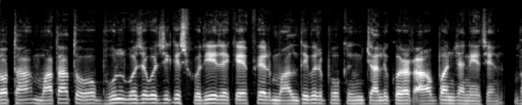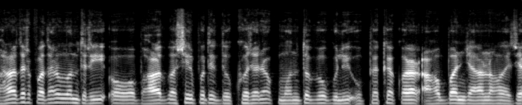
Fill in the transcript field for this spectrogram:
তথা মাতাতো ভুল বোঝাবুঝিকে সরিয়ে রেখে ফের মালদ্বীপের বুকিং চালু করার আহ্বান জানিয়েছেন। ভারতের প্রধানমন্ত্রী ও ভারতবাসীর প্রতি দুঃখজনক মন্তব্যগুলি উপেক্ষা করার আহ্বান জানানো হয়েছে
